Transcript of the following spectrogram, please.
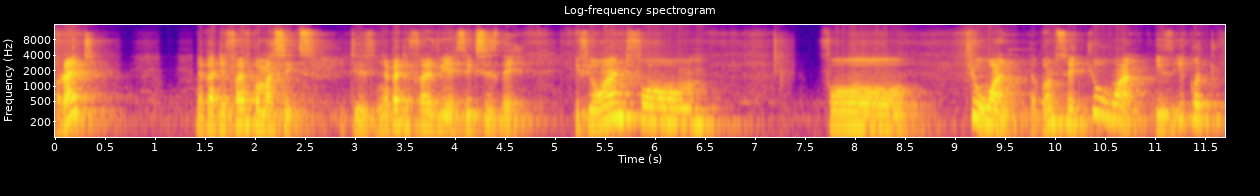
Alright? Negative 5, comma 6. It is negative 5 here, 6 is there. If you want for, for Q1, you're going to say Q1 is equal to,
